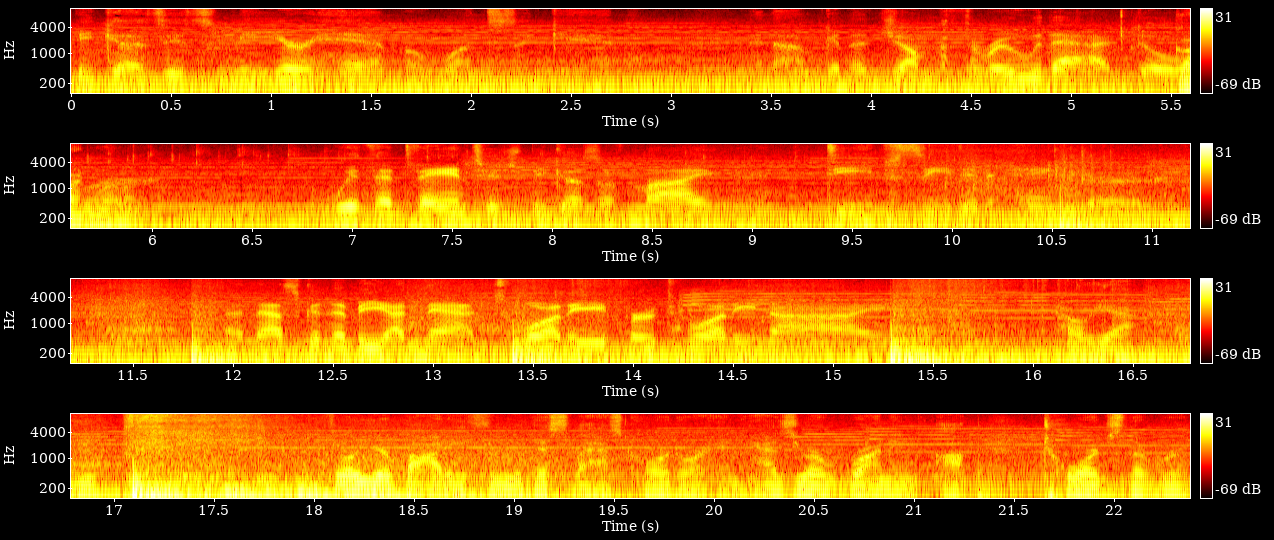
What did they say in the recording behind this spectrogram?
because it's me or him once again. And I'm gonna jump through that door Go ahead and roll. with advantage because of my deep seated anger. And that's gonna be a nat 20 for 29. Hell yeah. You throw your body through this last corridor, and as you're running up towards the room,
